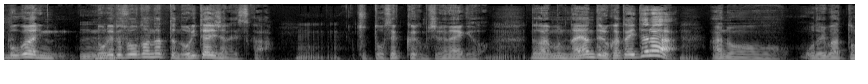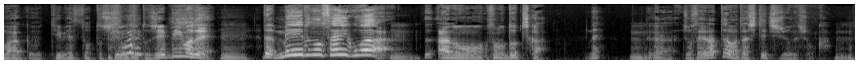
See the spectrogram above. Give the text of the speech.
僕らに乗れる相談だったら乗りたいじゃないですか。ちょっとおせっかいかもしれないけど。だからもう悩んでる方いたら、あの、踊り場アットマーク tbs.co.jp まで。んだメールの最後は、んあの、そのどっちか。ね。んだから女性だったら私って地上でしょうか。ん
